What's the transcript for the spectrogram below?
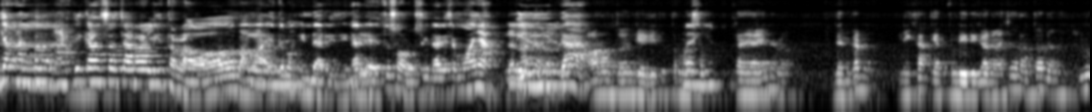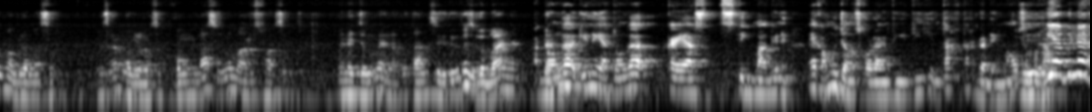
Jangan mengartikan secara literal bahwa Iya. itu menghindari zina dia itu solusi dari semuanya. Dan Iya. Tidak. orang tua yang kayak gitu termasuk Banyak. kayak ini loh. Dan kan nikah kayak pendidikan aja orang tua dan lu nggak boleh masuk misalkan nggak boleh masuk komunikasi lu harus masuk manajemen akuntansi gitu itu juga banyak Atau enggak gini atau enggak kayak stigma gini. Eh kamu jangan sekolah yang tinggi-tinggi, ntar ntar gak ada yang mau sama kamu. Iya benar.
